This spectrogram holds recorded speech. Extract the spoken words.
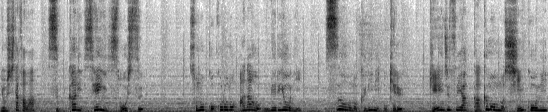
義高はすっかり戦意喪失。その心の穴を埋めるように周防の国における芸術や学問の振興に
